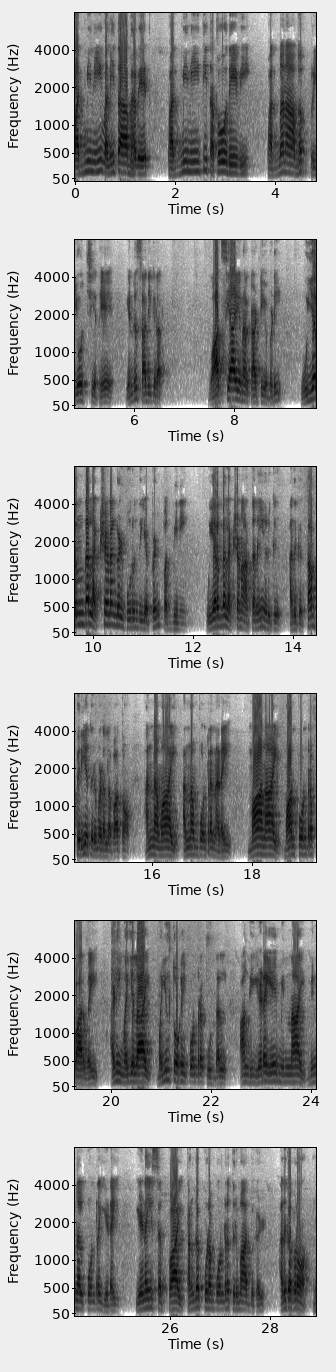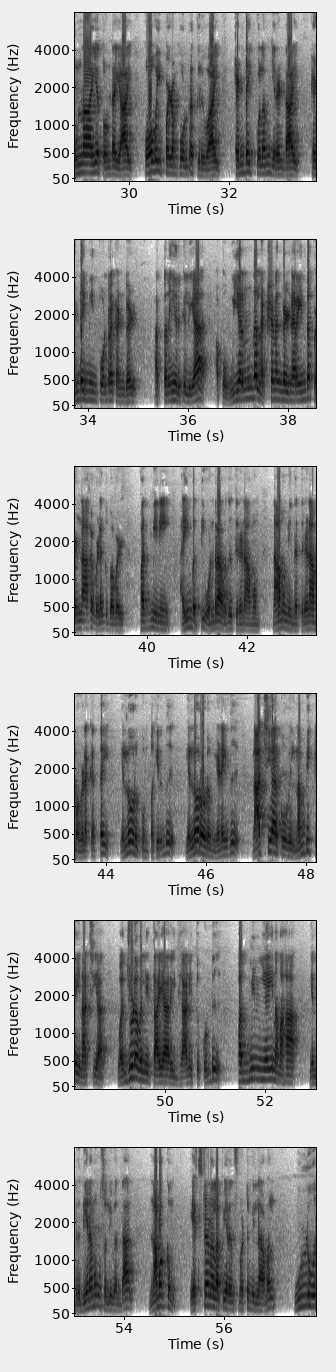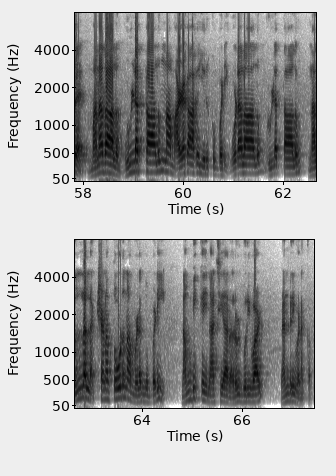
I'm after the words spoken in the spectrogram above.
பத்மினி வனிதா பவேத். பத்மினீதி ததோ தேவி. பத்மநாப பிரியோச்சியதே என்று சாதிக்கிறார். வாத்ஸ்யாயனர் காட்டியபடி உயர்ந்த லட்சணங்கள் பொருந்திய பெண் பத்மினி. உயர்ந்த லட்சணம் அத்தனையும் இருக்கு. அதுக்குத்தான் பெரிய திருமடல்ல பார்த்தோம். அன்னமாய் அன்னம் போன்ற நடை மானாய் மான் போன்ற பார்வை அணி மயிலாய் மயில் தொகை போன்ற கூந்தல் அங்கு இடையே மின்னாய் மின்னல் போன்ற இடை இணை செப்பாய் தங்கக்குடம் போன்ற திருமார்புகள் அதுக்கப்புறம் முன்னாய தொண்டையாய் கோவை பழம் போன்ற திருவாய் கெண்டை குலம் இரண்டாய் கெண்டை மீன் போன்ற கண்கள் அத்தனையும் இருக்கு இல்லையா? அப்போ உயர்ந்த லட்சணங்கள் நிறைந்த பெண்ணாக விளங்குபவள் பத்மினி ஐம்பத்தி ஒன்றாவது திருநாமம். நாமும் இந்த திருநாம விளக்கத்தை எல்லோருக்கும் பகிர்ந்து எல்லோரோடும் இணைந்து நாச்சியார் கோவில் நம்பிக்கை நாச்சியார் வஞ்சுளவல்லி தாயாரை தியானித்து கொண்டு பத்மினியை நமகா என்று தினமும் சொல்லி வந்தால் நமக்கும் எக்ஸ்டர்னல் அப்பியரன்ஸ் மட்டும் இல்லாமல் உள்ளூர மனதாலும் உள்ளத்தாலும் நாம் அழகாக இருக்கும்படி உடலாலும் உள்ளத்தாலும் நல்ல லட்சணத்தோடு நாம் விளங்கும்படி நம்பிக்கை நாச்சியார் அருள் புரிவாள் நன்றி வணக்கம்.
